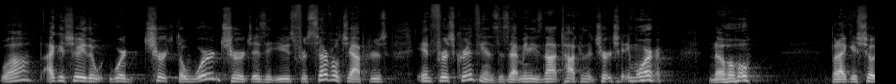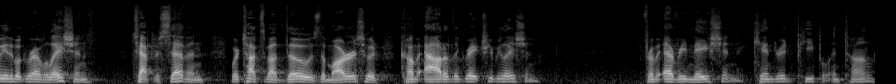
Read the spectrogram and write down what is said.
well, I can show you the word church. The word church isn't used for several chapters in 1 Corinthians. Does that mean he's not talking to the church anymore? No. But I can show you the book of Revelation chapter 7, where it talks about those, the martyrs who had come out of the great tribulation from every nation, kindred, people, and tongue,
